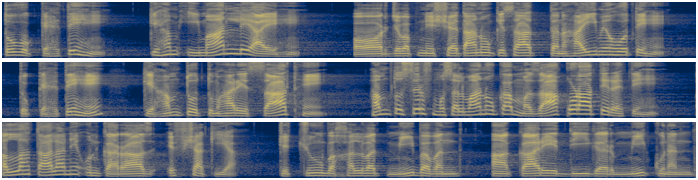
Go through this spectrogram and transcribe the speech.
تو وہ کہتے ہیں کہ ہم ایمان لے آئے ہیں اور جب اپنے شیطانوں کے ساتھ تنہائی میں ہوتے ہیں تو کہتے ہیں کہ ہم تو تمہارے ساتھ ہیں۔ ہم تو صرف مسلمانوں کا مذاق اڑاتے رہتے ہیں۔ اللہ تعالیٰ نے ان کا راز افشا کیا کہ چوں بخلوت می بوند، آکار دیگر می کنند۔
